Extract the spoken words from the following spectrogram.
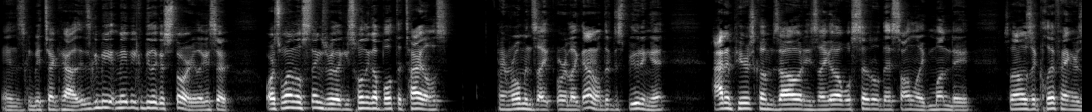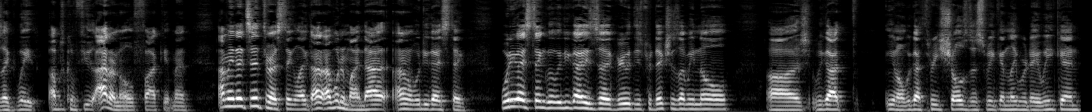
and it's gonna be a technicality. It's gonna be maybe it could be like a story, like I said, or it's one of those things where like he's holding up both the titles and Roman's like, or like, I don't know, they're disputing it. Adam Pearce comes out. He's like, oh, we'll settle this on like Monday. So I was like, cliffhanger's like, wait, I'm confused. I don't know. Fuck it, man. I mean, it's interesting. Like, I, I wouldn't mind that. I don't know. What do you guys think? What do you guys think? Would you guys uh, agree with these predictions? Let me know. Uh, we got, you know, we got three shows this weekend, Labor Day weekend.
